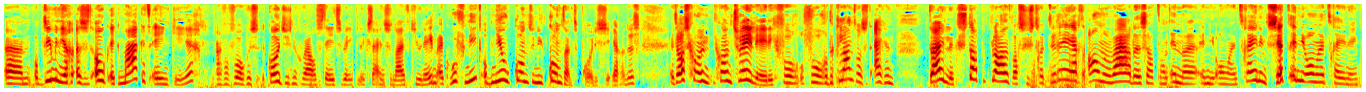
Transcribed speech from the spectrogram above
um, op die manier is het ook, ik maak het één keer. En vervolgens coach nog wel steeds wekelijks zijn ze live Q&A. Maar ik hoef niet opnieuw continu content te produceren. Dus het was gewoon, gewoon tweeledig. Voor, voor de klant was het echt een duidelijk stappenplan. Het was gestructureerd. Al mijn waarde zat dan in, de, in die online training. Zit in die online training.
